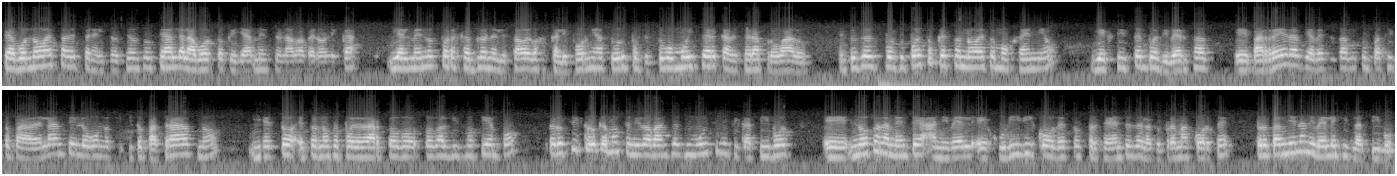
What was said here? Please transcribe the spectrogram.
se abonó a esta despenalización social del aborto que ya mencionaba Verónica y al menos, por ejemplo, en el estado de Baja California Sur, pues estuvo muy cerca de ser aprobado. Entonces, por supuesto que esto no es homogéneo y existen pues diversas eh, barreras y a veces damos un pasito para adelante y luego uno chiquito para atrás, ¿no? Y esto, esto no se puede dar todo, todo al mismo tiempo, pero sí creo que hemos tenido avances muy significativos eh, no solamente a nivel eh, jurídico de estos precedentes de la Suprema Corte, pero también a nivel legislativo.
